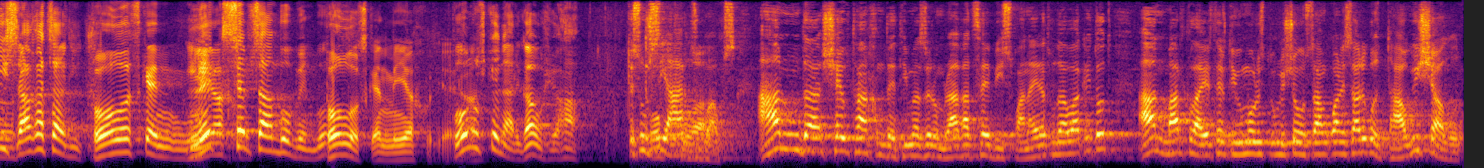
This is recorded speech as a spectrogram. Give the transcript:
ის რაღაცა ბოლოსკენ ლექსებს ამბობენ ბო- ბოლოსკენ მიახვია ბოლოსკენ არის გავუშვი აჰა რესურსი არ გვაქვს. ან უნდა შევთანხმდეთ იმაზე, რომ რაღაცები სხვანაირად თუ დავაკეთოთ, ან მართლა ერთ-ერთი იუმორისტული შოუს წამყვანის არ იყოს დავიშალოთ.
